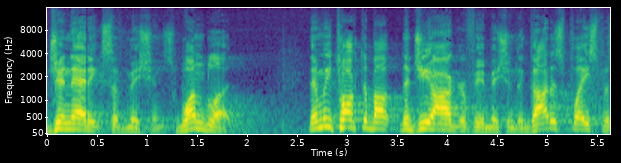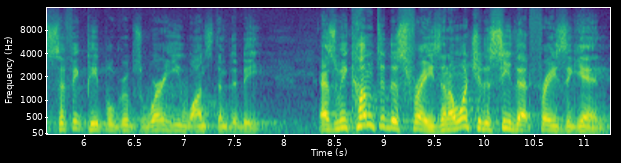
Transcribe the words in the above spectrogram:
genetics of missions, one blood. Then we talked about the geography of mission, that God has placed specific people groups where He wants them to be. As we come to this phrase, and I want you to see that phrase again,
